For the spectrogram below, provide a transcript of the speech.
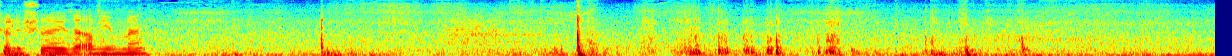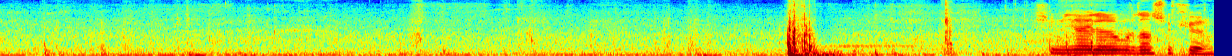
Şöyle şurayı da alayım ben. Şimdi yayları buradan söküyorum.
